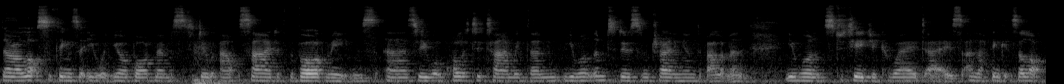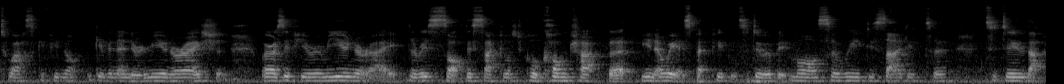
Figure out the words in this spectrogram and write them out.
there are lots of things that you want your board members to do outside of the board meetings. Uh, so you want quality time with them. You want them to do some training and development. You want strategic away days, and I think it's a lot to ask if you're not given any remuneration. Whereas if you remunerate, there is sort of this psychological contract that you know we expect people to do a bit more. So we decided to to do that.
